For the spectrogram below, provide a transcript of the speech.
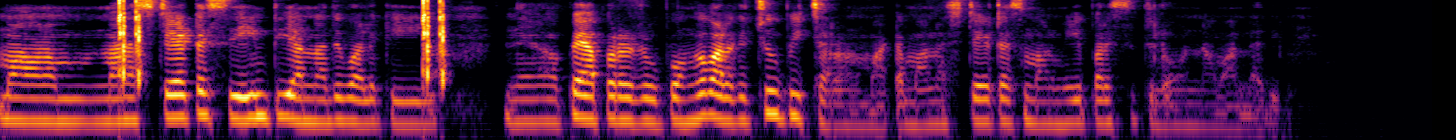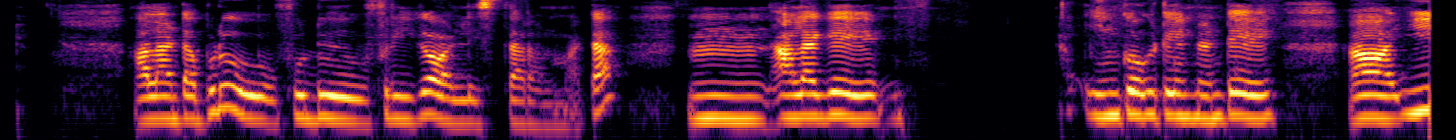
మనం మన స్టేటస్ ఏంటి అన్నది వాళ్ళకి పేపర్ రూపంగా వాళ్ళకి చూపించాలన్నమాట. మన స్టేటస్ మనం ఏ పరిస్థితిలో ఉన్నాం అన్నది. అలాంటప్పుడు ఫుడ్ ఫ్రీగా వాళ్ళు ఇస్తారనమాట అలాగే ఇంకొకటి ఏంటంటే ఈ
